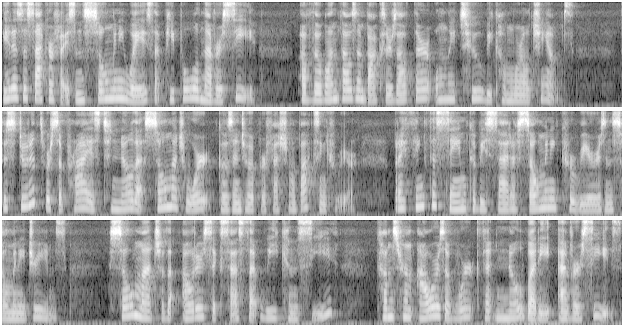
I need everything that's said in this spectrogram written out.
It is a sacrifice in so many ways that people will never see. Of the 1,000 boxers out there, only two become world champs. The students were surprised to know that so much work goes into a professional boxing career. But I think the same could be said of so many careers and so many dreams. So much of the outer success that we can see comes from hours of work that nobody ever sees.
